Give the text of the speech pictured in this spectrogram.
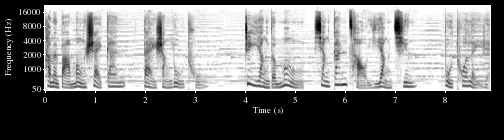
他们把梦晒干，带上路途。这样的梦像干草一样轻，不拖累人。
